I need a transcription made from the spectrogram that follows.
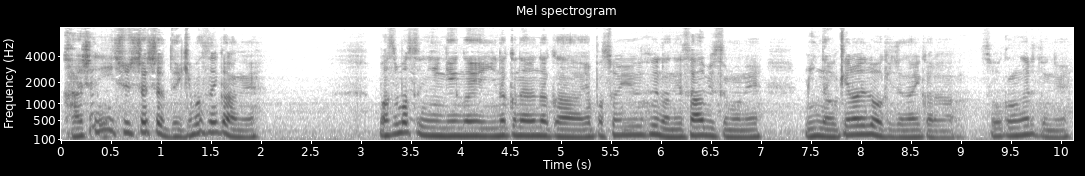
会社に出社したらできませんからね。ますます人間がいなくなる中やっぱそういう風なねサービスもねみんな受けられるわけじゃないからそう考えるとね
